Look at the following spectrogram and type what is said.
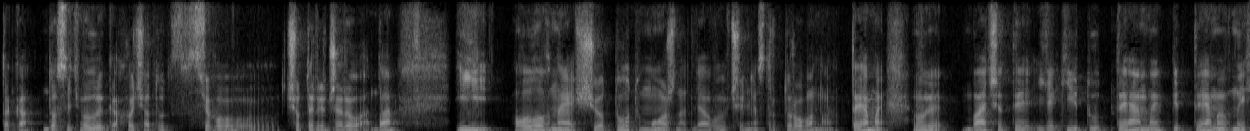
така досить велика, хоча тут всього чотири джерела. Да? І головне, що тут можна для вивчення структурованої теми, ви бачите, які тут теми, підтеми в них,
